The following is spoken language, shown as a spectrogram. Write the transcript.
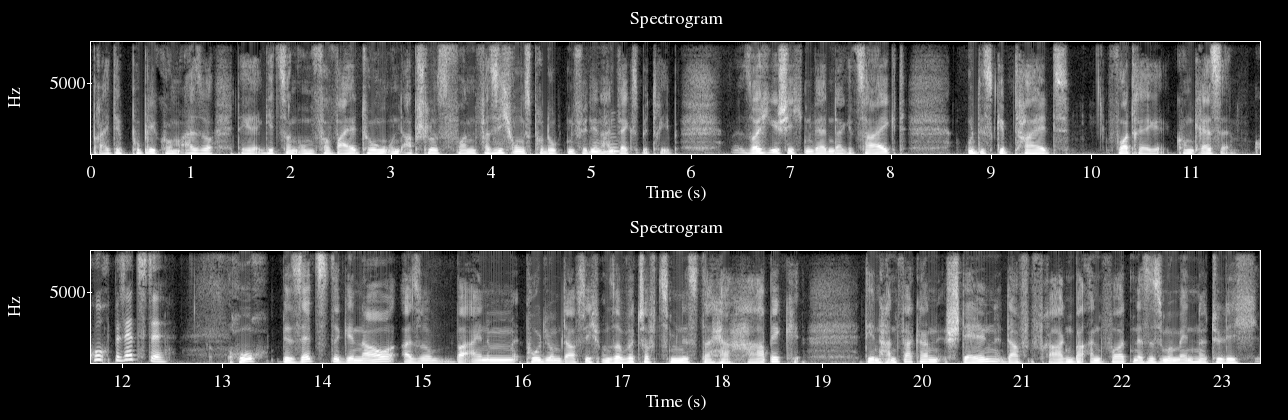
breite Publikum. Also da geht's dann um Verwaltung und Abschluss von Versicherungsprodukten für den Mhm. Handwerksbetrieb. Solche Geschichten werden da gezeigt und es gibt halt Vorträge, Kongresse. Hochbesetzte. Hochbesetzte, genau. Also bei einem Podium darf sich unser Wirtschaftsminister Herr Habeck den Handwerkern stellen, darf Fragen beantworten. Das ist im Moment natürlich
